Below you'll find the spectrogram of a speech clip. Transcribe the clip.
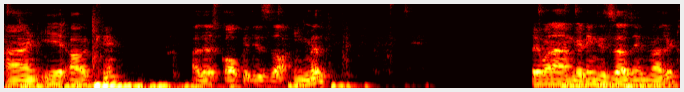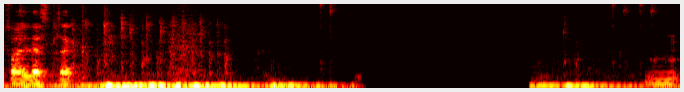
and ark I'll just copy this uh, email. So even I am getting this as invalid so I'll just check. Mm,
